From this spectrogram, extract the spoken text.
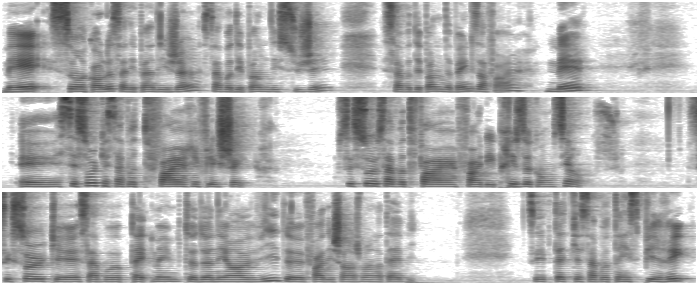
Mais ça, encore là, ça dépend des gens, ça va dépendre des sujets, ça va dépendre de bien des affaires. Mais euh, c'est sûr que ça va te faire réfléchir. C'est sûr que ça va te faire faire des prises de conscience. C'est sûr que ça va peut-être même te donner envie de faire des changements dans ta vie. Tu sais, peut-être que ça va t'inspirer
